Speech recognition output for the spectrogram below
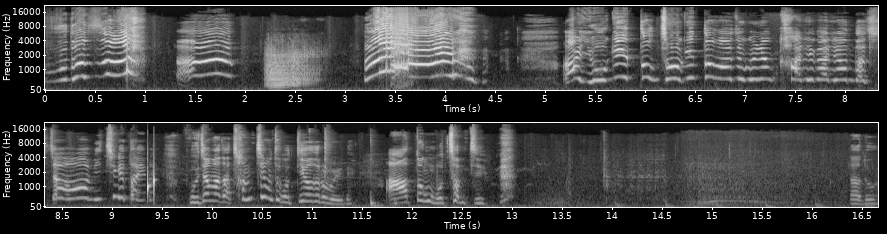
묻었어! 아! 아 여기 똥 저기 똥 아주 그냥 가지가지 한다 진짜. 아, 미치겠다. 보자마자 참지 못하고 뛰어들어 버리네. 아똥 못 참지. 나도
